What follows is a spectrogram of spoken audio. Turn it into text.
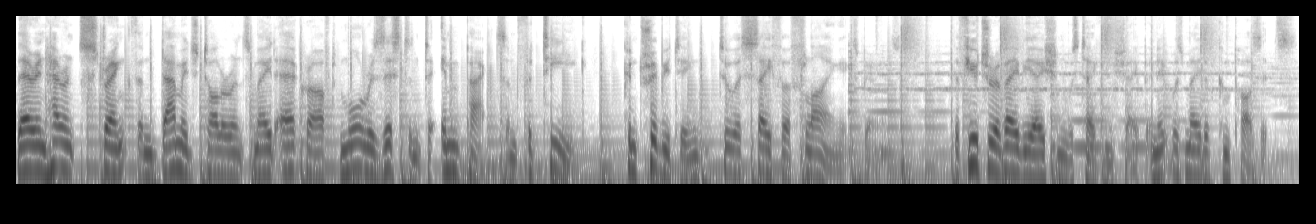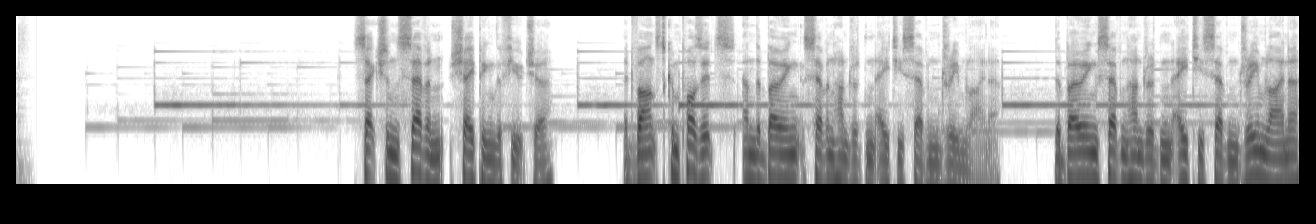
Their inherent strength and damage tolerance made aircraft more resistant to impacts and fatigue, contributing to a safer flying experience. The future of aviation was taking shape, and it was made of composites. Section 7, Shaping the Future, Advanced Composites and the Boeing 787 Dreamliner. The Boeing 787 Dreamliner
